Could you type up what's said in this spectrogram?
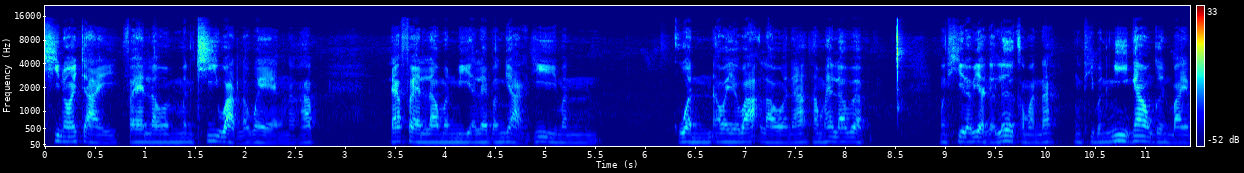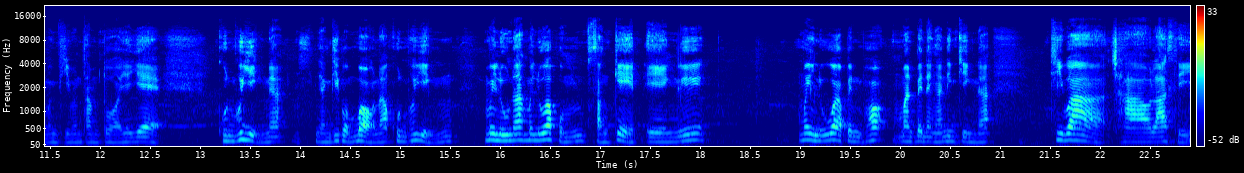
ขี้น้อยใจ แฟนเรามันขี้หวาดระแวงนะครับ และแฟนเรามันมีอะไรบางอย่างที่มันกวนอวัยวะเราอะนะทำให้เราแบบบางทีเราอยากจะเลิกกับมันนะบางทีมันงี่เง่าเกินไป บางทีมันทำตัวแย่ๆ คุณผู้หญิงเนี่ยอย่างที่ผมบอกนะ คุณผู้หญิงไม่รู้นะ ไม่รู้ว่าผมสังเกตเองหรือ ไม่รู้ว่าเป็นเพราะมันเป็นอย่างนั้นจริง ๆ นะ ที่ว่าชาวราศี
